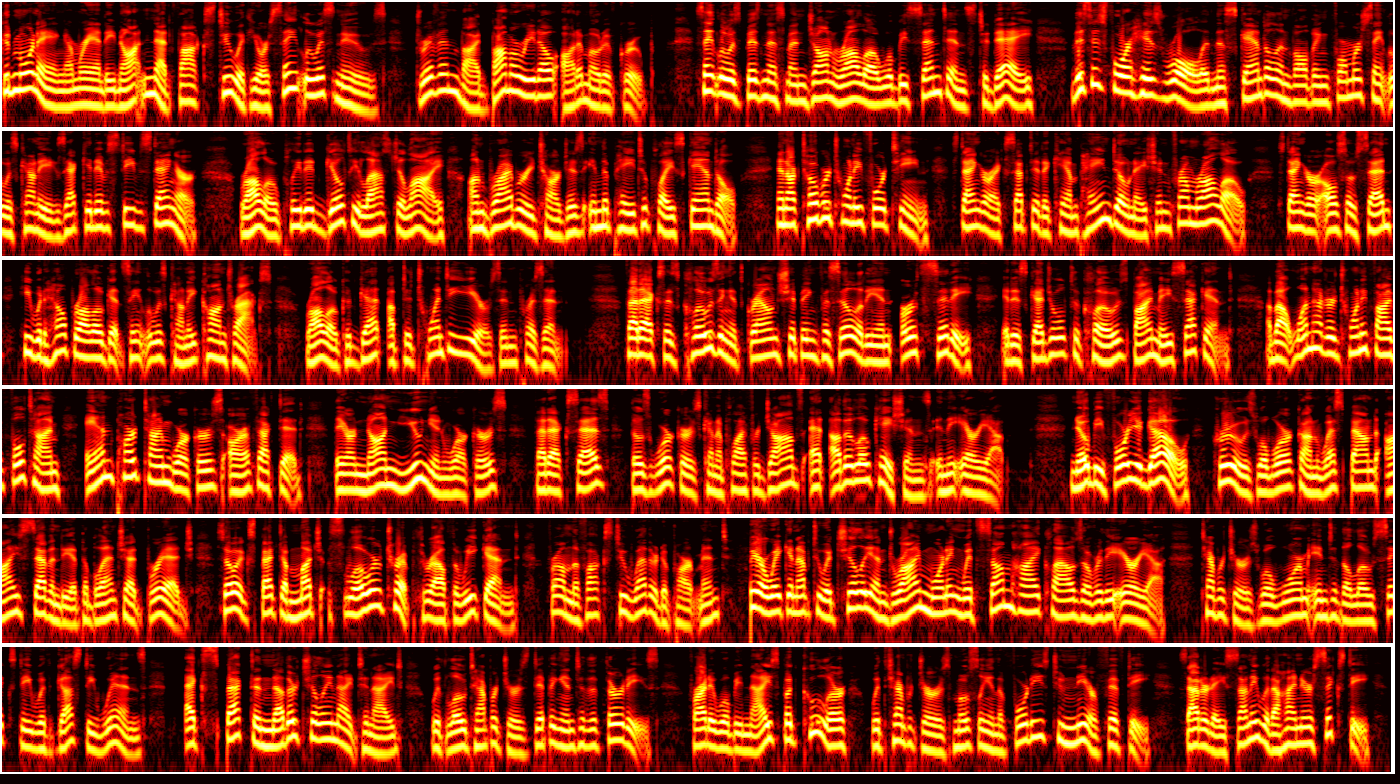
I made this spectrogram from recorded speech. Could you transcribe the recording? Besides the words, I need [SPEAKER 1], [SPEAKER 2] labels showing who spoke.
[SPEAKER 1] Good morning. I'm Randi Naughton at Fox 2 with your St. Louis news, driven by Bommarito Automotive Group. St. Louis businessman John Rallo will be sentenced today. This is for his role in the scandal involving former St. Louis County Executive Steve Stenger. Rallo pleaded guilty last July on bribery charges in the pay to play scandal. In October 2014, Stenger accepted a campaign donation from Rallo. Stenger also said he would help Rallo get St. Louis County contracts. Rallo could get up to 20 years in prison. FedEx is closing its ground shipping facility in Earth City. It is scheduled to close by May 2nd. About 125 full time and part time workers are affected. They are non union workers. FedEx says those workers can apply for jobs at other locations in the area. Know before you go. Crews will work on westbound I 70 at the Blanchette Bridge, so expect a much slower trip throughout the weekend. From the Fox 2 Weather Department, we are waking up to a chilly and dry morning with some high clouds over the area. Temperatures will warm into the low 60 with gusty winds. Expect another chilly night tonight with low temperatures dipping into the 30s. Friday will be nice but cooler with temperatures mostly in the 40s to near 50. Saturday sunny with a high near 60.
